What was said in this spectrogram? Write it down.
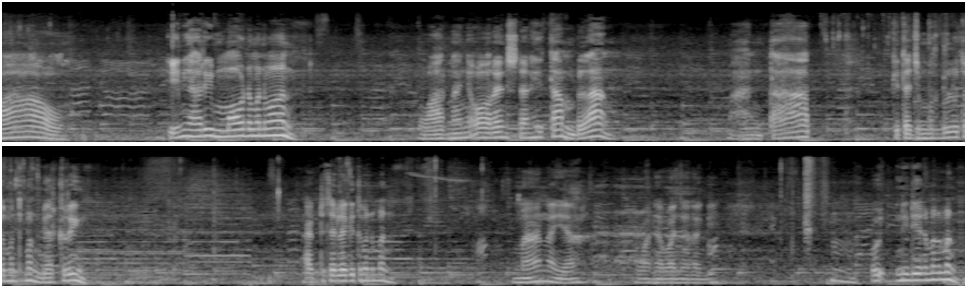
Wow ini harimau teman-teman. Warnanya orange dan hitam belang. Mantap. Kita jemur dulu teman-teman biar kering kita cari lagi teman-teman? Mana ya? Hewan-hewannya lagi. Hmm. oh ini dia teman-teman.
